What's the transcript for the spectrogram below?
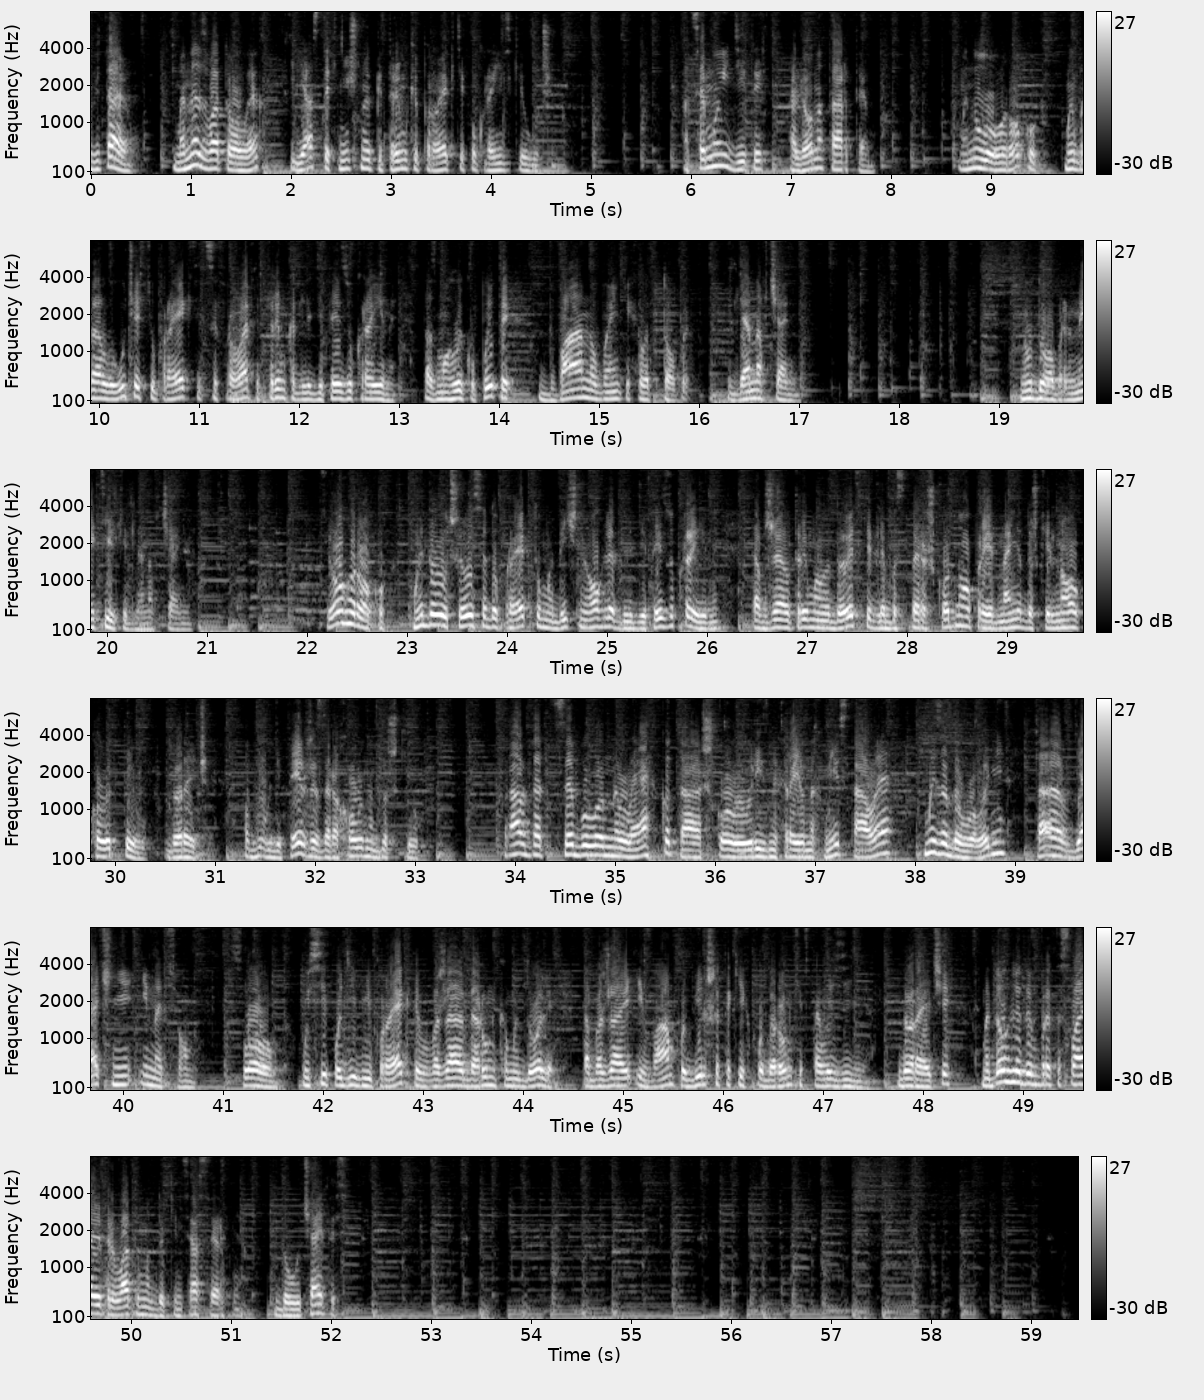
Вітаю! Мене звати Олег, і я з технічної підтримки проєктів Український учень. А це мої діти Альона та Артем. Минулого року ми брали участь у проєкті Цифрова підтримка для дітей з України та змогли купити два новеньких лептопи для навчання. Ну добре, не тільки для навчання. Цього року ми долучилися до проєкту Медичний огляд для дітей з України та вже отримали довідки для безперешкодного приєднання до шкільного колективу. До речі, обох дітей вже зараховано до шкіл. Правда, це було нелегко та школи у різних районах міста, але ми задоволені та вдячні і на цьому. Словом, усі подібні проекти вважаю дарунками долі та бажаю і вам побільше таких подарунків та везіння. До речі, медогляди в Братиславі триватимуть до кінця серпня. Долучайтесь!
